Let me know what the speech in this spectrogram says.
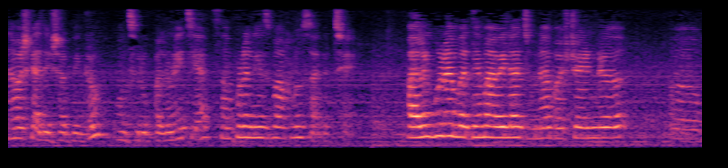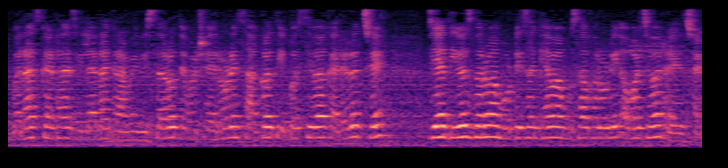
નમસ્કાર દેશક મિત્રો, હું સ્વરૂપ પલુણીચિયા સંપૂર્ણ ન્યૂઝમાં આપનું સ્વાગત છે. પાલનપુરના મધ્યમાં આવેલા જૂના બસ સ્ટેન્ડ બનાસકાંઠા જિલ્લાના ગ્રામ્ય વિસ્તારો તેમજ શહેરોને સાંકળતી બસ સેવા કાર્યરત છે, જ્યાં દિવસભરમાં મોટી સંખ્યામાં મુસાફરોની અવરજવર રહે છે.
